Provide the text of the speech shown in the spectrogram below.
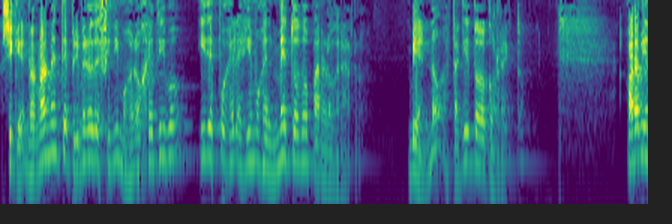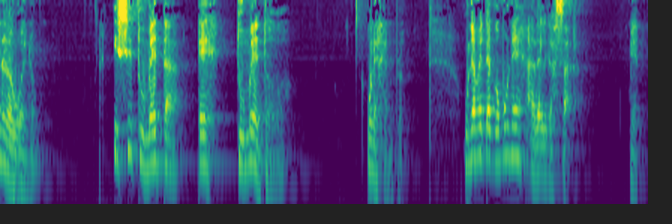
Así que normalmente primero definimos el objetivo y después elegimos el método para lograrlo. Bien, ¿no? Hasta aquí todo correcto. Ahora viene lo bueno. ¿Y si tu meta es tu método. Un ejemplo. Una meta común es adelgazar. Bien,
